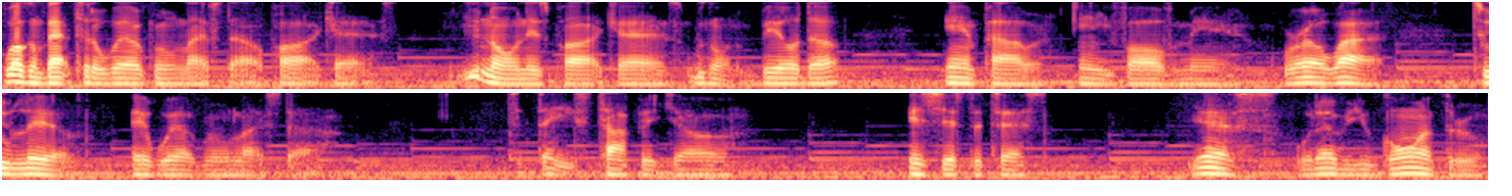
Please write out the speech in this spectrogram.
Welcome back to the Well Groomed Lifestyle Podcast. You know, in this podcast, we're going to build up, empower, and evolve men worldwide to live a well groomed lifestyle. Today's topic, y'all, is just a test. Yes, whatever you're going through,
